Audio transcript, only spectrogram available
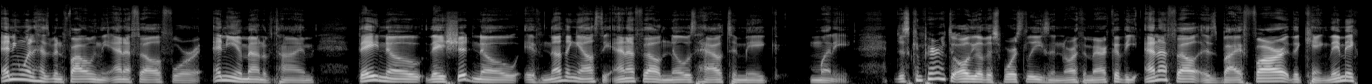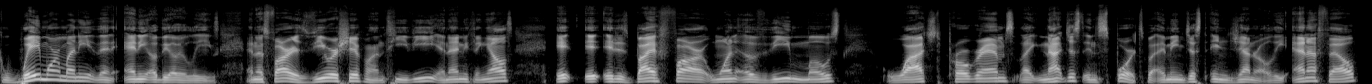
anyone has been following the NFL for any amount of time, they know, they should know, if nothing else, the NFL knows how to make money. Just comparing to all the other sports leagues in North America, the NFL is by far the king. They make way more money than any of the other leagues. And as far as viewership on TV and anything else, it, it, it is by far one of the most watched programs, like not just in sports, but I mean just in general. The NFL,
